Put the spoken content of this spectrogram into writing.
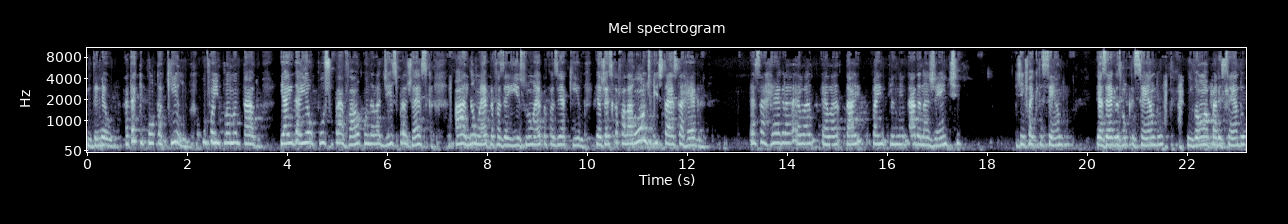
entendeu? Até que ponto aquilo não foi implementado. E aí daí eu puxo para Val quando ela disse para Jéssica, ah, não é para fazer isso, não é para fazer aquilo. E a Jéssica fala, onde que está essa regra? Essa regra, ela ela tá, tá implementada na gente, a gente vai crescendo, e as regras vão crescendo e vão aparecendo,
